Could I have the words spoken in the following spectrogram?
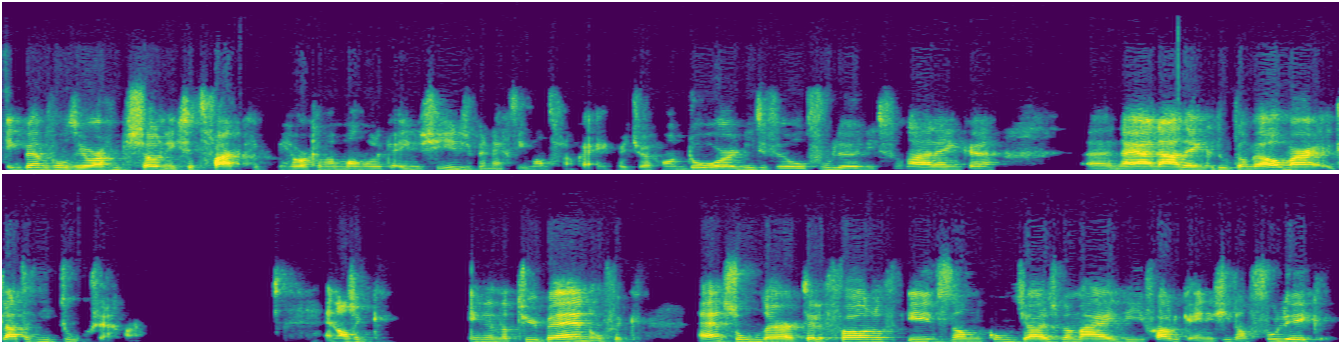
ik ben bijvoorbeeld heel erg een persoon, ik zit vaak heel erg in mijn mannelijke energie. Dus ik ben echt iemand van, oké, weet je, gewoon door, niet te veel voelen, niet te veel nadenken. Uh, nou ja, nadenken doe ik dan wel, maar ik laat het niet toe, zeg maar. En als ik in de natuur ben of ik hè, zonder telefoon of iets, dan komt juist bij mij die vrouwelijke energie, dan voel ik,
